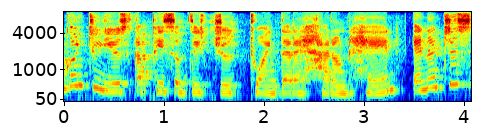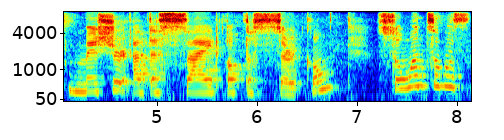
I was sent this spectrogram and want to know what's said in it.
going to use a piece of this jute twine that I had on hand and I just measure at the side of the circle. So once I was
